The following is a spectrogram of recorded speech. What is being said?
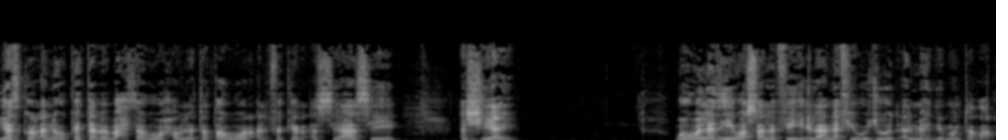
يذكر أنه كتب بحثه حول تطور الفكر السياسي الشيعي وهو الذي وصل فيه إلى نفي وجود المهدي المنتظر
